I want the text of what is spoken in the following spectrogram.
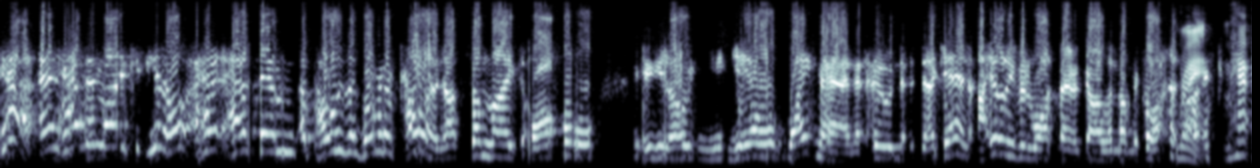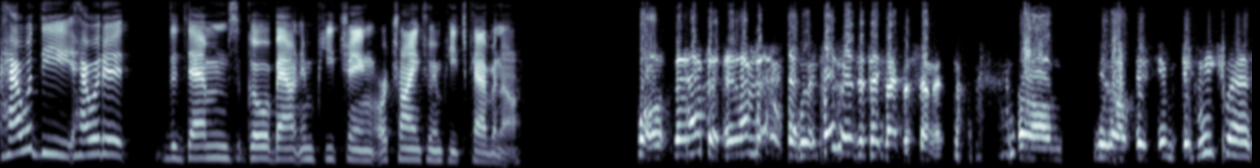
Yeah, and have them like you know have, have them oppose a woman of color, not some like awful you know Yale white man who again I don't even want Merrick Garland on the court. Right. How how would the how would it the Dems go about impeaching or trying to impeach Kavanaugh? Well, they have to. They have to first, they have to take back the Senate. um, you know, i- i- impeachment.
